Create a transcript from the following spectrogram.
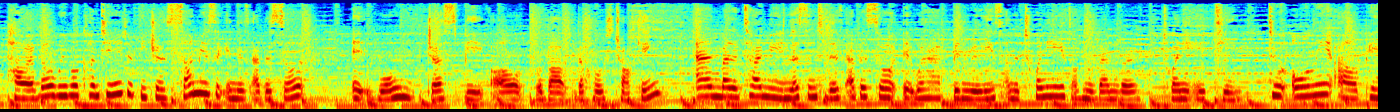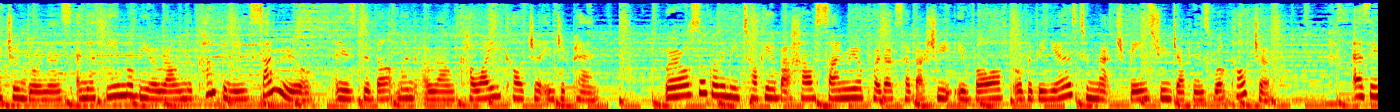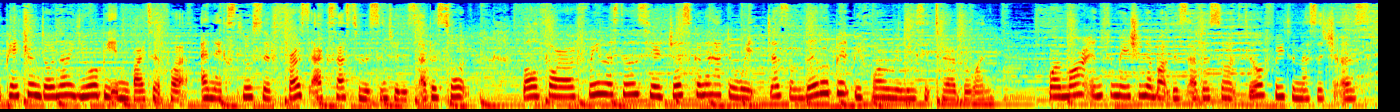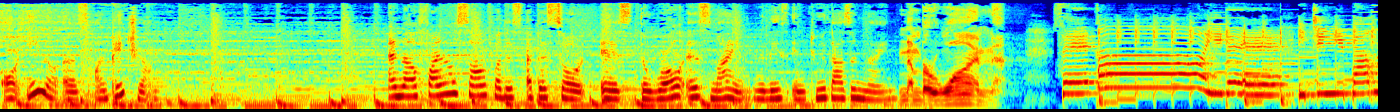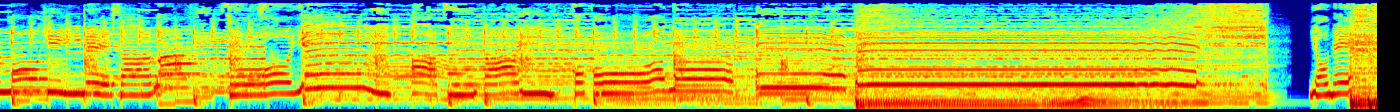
However, we will continue to feature some music in this episode. It won't just be all about the host talking. And by the time you listen to this episode, it will have been released on the 28th of November 2018 to only our Patreon donors, and the theme will be around the company Sanrio and its development around kawaii culture in Japan. We're also going to be talking about how Sanrio products have actually evolved over the years to match mainstream Japanese work culture. As a Patreon donor, you will be invited for an exclusive first access to listen to this episode, well, for our free listeners, you're just gonna have to wait just a little bit before we release it to everyone. For more information about this episode, feel free to message us or email us on Patreon. And our final song for this episode is The World Is Mine, released in 2009. Number 1. よね。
